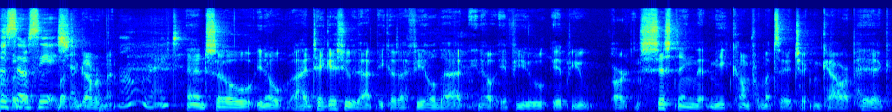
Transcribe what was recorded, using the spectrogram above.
us, but the- Association. but the government. All right. And so, you know, I'd take issue with that because I feel that, you know, if you if you are insisting that meat come from, let's say, a chicken, cow, or pig,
